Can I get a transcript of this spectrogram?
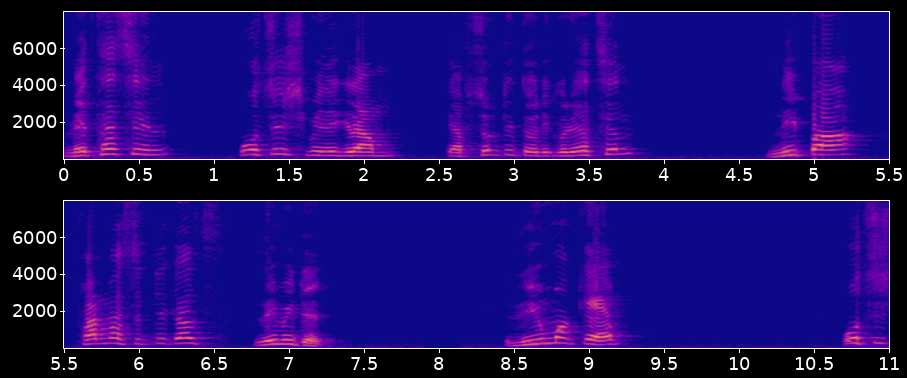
মেথাসিন পঁচিশ মিলিগ্রাম ক্যাপসুলটি তৈরি করিয়াছেন নিপা ফার্মাসিউটিক্যালস লিমিটেড। রিউমা ক্যাপ পঁচিশ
